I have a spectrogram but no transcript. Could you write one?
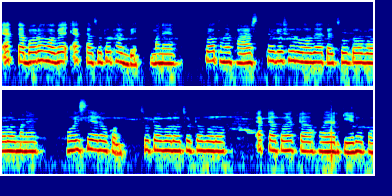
একটা বড় হবে, একটা ছোট থাকবে। মানে প্রথমে ফার্স্ট থেকে শুরু হবে একটা ছোট, বড় মানে হয়েছে এরকম। ছোট, বড় ছোট, বড়, একটার পর একটা হয় আর কি এরকম।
